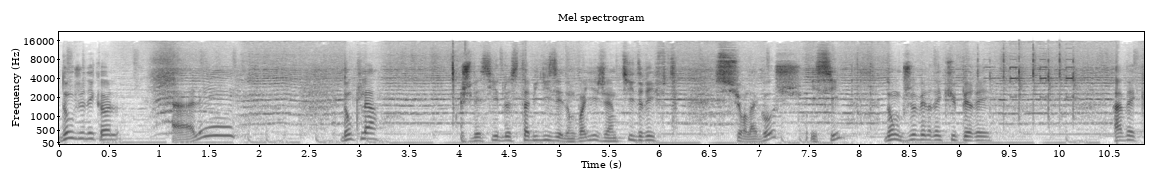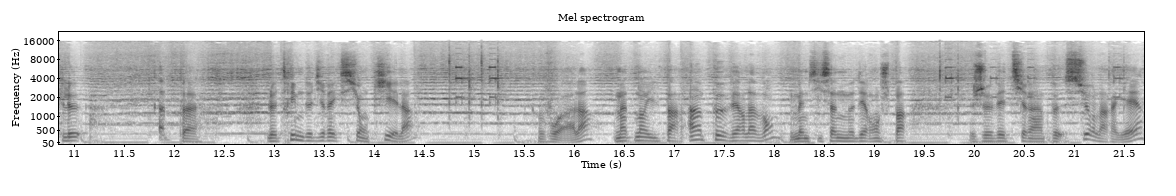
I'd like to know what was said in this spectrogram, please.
Donc je décolle. Allez Donc là, je vais essayer de le stabiliser. Donc vous voyez, j'ai un petit drift sur la gauche, ici. Donc je vais le récupérer avec le, hop, le trim de direction qui est là. Voilà. Maintenant, il part un peu vers l'avant, même si ça ne me dérange pas. Je vais tirer un peu sur l'arrière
